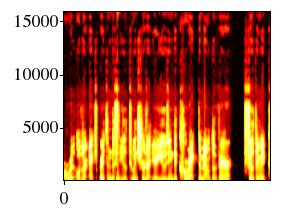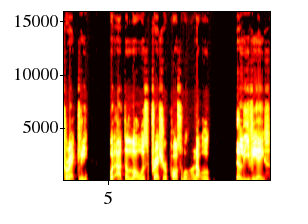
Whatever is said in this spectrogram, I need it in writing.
or with other experts in the field to ensure that you're using the correct amount of air, filtering it correctly, but at the lowest pressure possible. And that will alleviate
